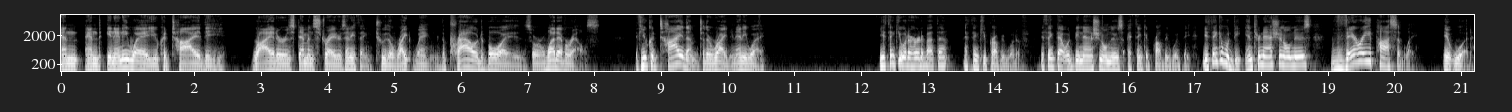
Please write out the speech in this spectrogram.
and, and in any way you could tie the rioters, demonstrators, anything to the right wing, the Proud Boys, or whatever else, if you could tie them to the right in any way, you think you would have heard about that? I think you probably would have. You think that would be national news? I think it probably would be. You think it would be international news? Very possibly it would.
